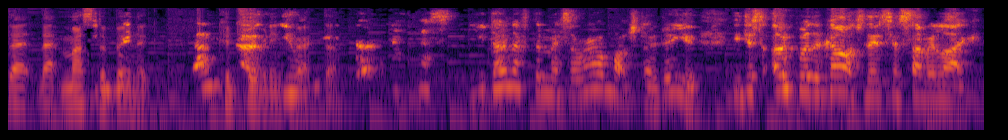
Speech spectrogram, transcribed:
That that must have been a contributing you, factor. You don't, mess, you don't have to mess around much, though, do you? You just open the cards and it says something like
